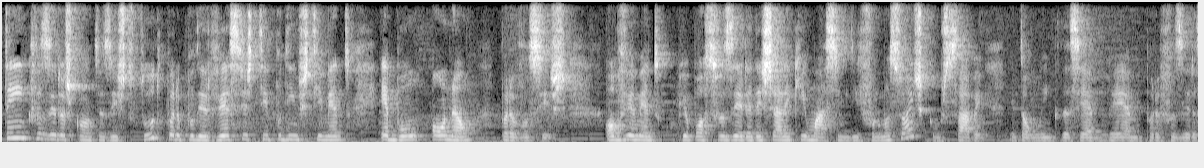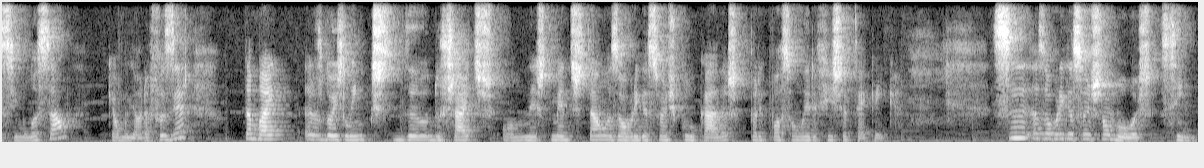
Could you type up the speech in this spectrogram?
têm que fazer as contas isto tudo para poder ver se este tipo de investimento é bom ou não para vocês. Obviamente, o que eu posso fazer é deixar aqui o máximo de informações, como sabem, então o link da CRVM para fazer a simulação, que é o melhor a fazer. Também os dois links de, dos sites onde neste momento estão as obrigações colocadas para que possam ler a ficha técnica. Se as obrigações são boas, sim,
